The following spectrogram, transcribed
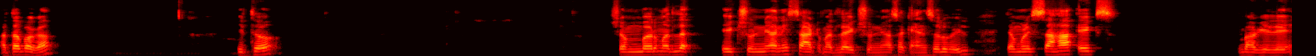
आता बघा इथं शंभर मधलं एक शून्य आणि साठ मधला एक शून्य असा कॅन्सल होईल. त्यामुळे सहा एक्स भागिले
